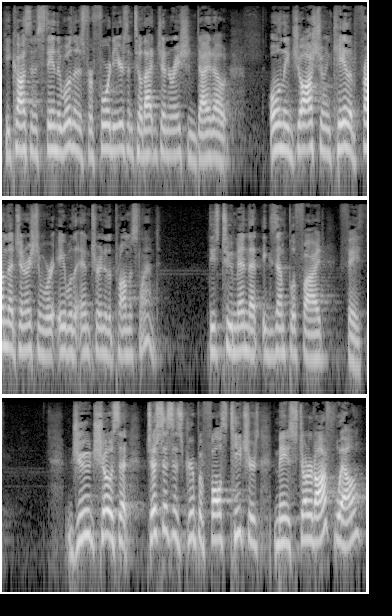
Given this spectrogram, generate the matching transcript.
he caused them to stay in the wilderness for 40 years until that generation died out. Only Joshua and Caleb from that generation were able to enter into the promised land. These two men that exemplified faith. Jude shows that just as this group of false teachers may have started off well,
